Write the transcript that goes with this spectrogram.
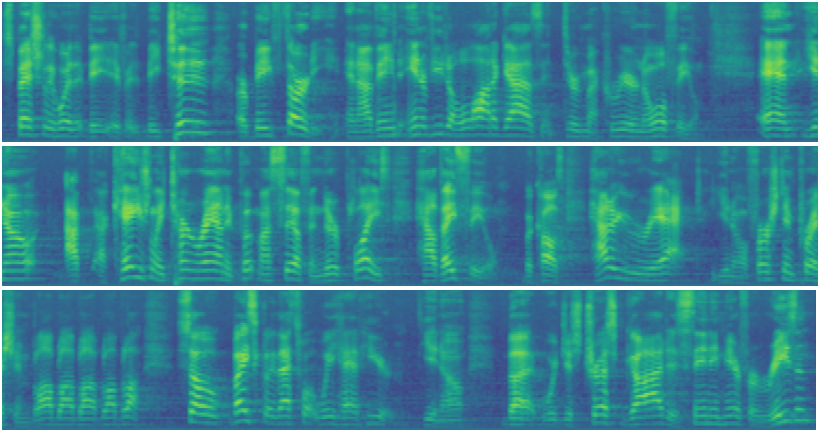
especially whether it be if it be two or be 30. And I've in, interviewed a lot of guys in, through my career in the oil field. And, you know, I occasionally turn around and put myself in their place, how they feel. Because how do you react? You know, first impression, blah, blah, blah, blah, blah. So basically, that's what we had here, you know. but we just trust God has sent him here for a reason,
